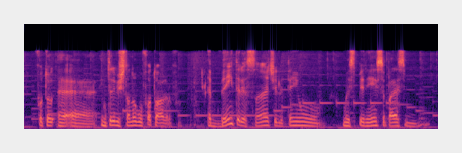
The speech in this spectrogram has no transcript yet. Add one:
é, é, entrevistando algum fotógrafo. É bem interessante, ele tem um, uma experiência, parece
